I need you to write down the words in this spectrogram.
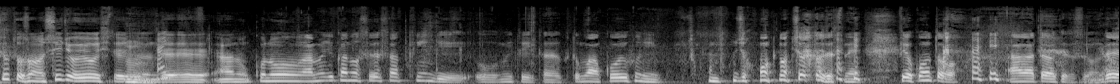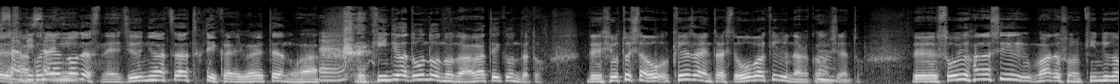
ちょっとその資料用意しているんで、うんあのこのアメリカの政策金利を見ていただくと、まあ、こういうふうにほんのちょっとですね、ぴょこんと上がったわけですよ。で、昨年のですね、12月あたりから言われてるのは、えー、金利はどんどんどんどん上がっていくんだと。で、ひょっとしたら経済に対してオーバーキルになるかもしれんと。うん、でそういう話、まだその金利が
